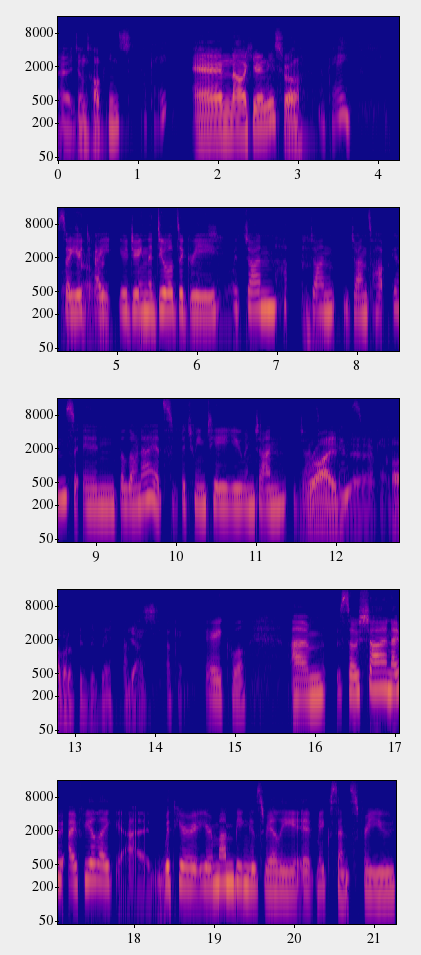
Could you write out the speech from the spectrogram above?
uh, Johns Hopkins. Okay. And now here in Israel. Okay. So you're are, you're doing the dual degree with John John Johns Hopkins in Bologna. It's between TAU and John Johns right, Hopkins. Right, okay. collaborative degree. Okay. Yes. Okay. Very cool. Um, so Sean, I, I feel like uh, with your your mom being Israeli, it makes sense for you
